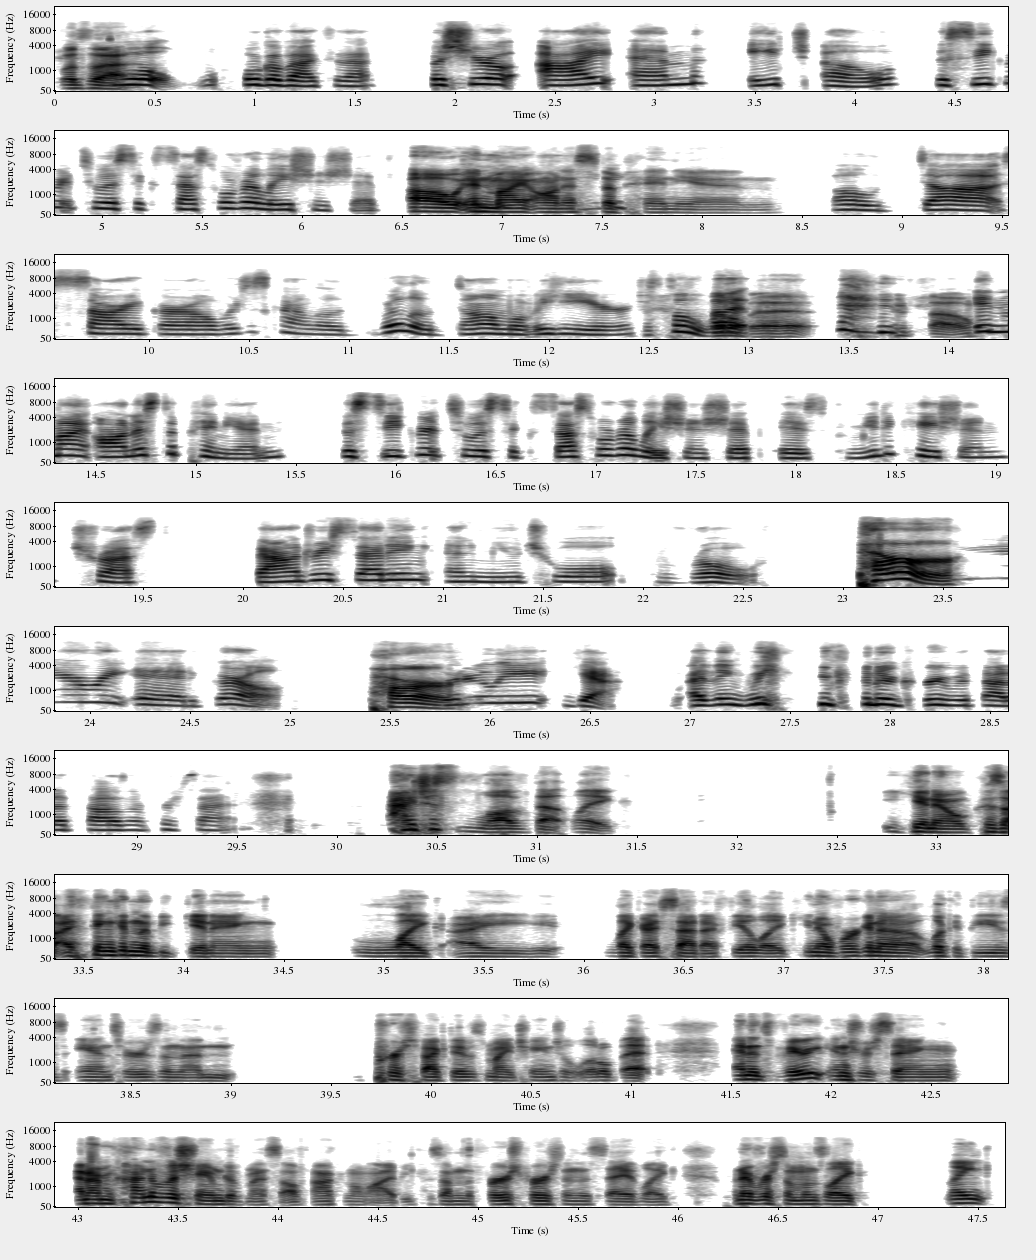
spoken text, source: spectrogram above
what's that? We'll we'll go back to that. But Shiro I M H O. The secret to a successful relationship. oh, in my honest opinion, Oh, duh. Sorry, girl. We're just kind of little, we're a little dumb over here. just a little But- bit. In my honest opinion, the secret to a successful relationship is communication, trust, boundary setting, and mutual growth. Purr, Period, girl. purr. Literally, yeah. I think we can agree with that a thousand percent. I just love that, like, you know, because I think in the beginning, like I, like I said, I feel like you know we're gonna look at these answers and then perspectives might change a little bit, and it's very interesting. And I'm kind of ashamed of myself, not gonna lie, because I'm the first person to say like, whenever someone's like, like,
